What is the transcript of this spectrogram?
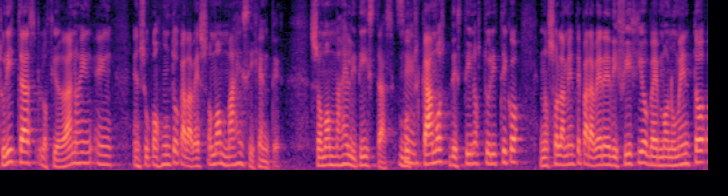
turistas, los ciudadanos en, su conjunto cada vez somos más exigentes, somos más elitistas, buscamos destinos turísticos no solamente para ver edificios, ver monumentos,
